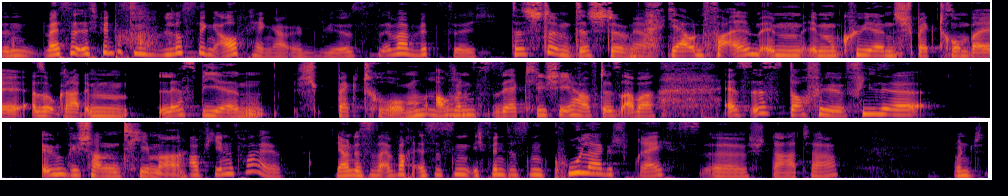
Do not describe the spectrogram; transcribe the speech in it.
dann, weißt du, ich finde das einen lustigen Aufhänger irgendwie. Es ist immer witzig. Das stimmt, das stimmt. Ja. Ja, und vor allem im, im queeren Spektrum, bei, also gerade im lesbian Spektrum, Mhm. auch wenn es sehr klischeehaft ist, aber es ist doch für viele irgendwie schon ein Thema. Auf jeden Fall. Ja, und es ist einfach, es ist ein, ich finde, es ist ein cooler Gesprächsstarter. Und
